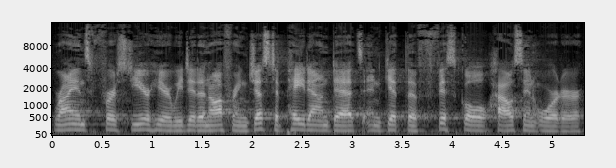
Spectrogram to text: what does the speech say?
Ryan's first year here, we did an offering just to pay down debts and get the fiscal house in order.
